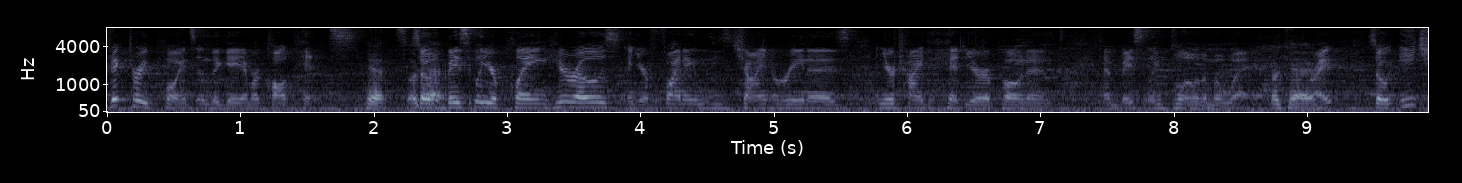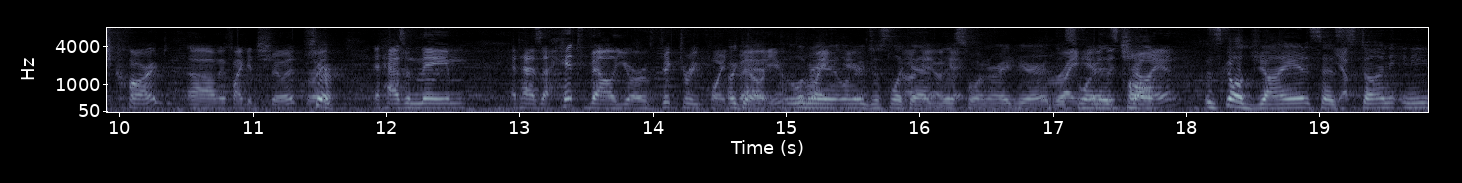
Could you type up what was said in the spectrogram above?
victory points in the game are called hits. Hits, So basically, you're playing heroes and you're fighting these giant arenas, and you're trying to hit your opponent and basically blow them away. Okay. Right. So each card, um, if I could show it, Sure. right, it has a name. It has a hit value or a victory point Okay, value. let me right let me just look Okay, at this one right here. This Right one here, is called giant. this is called giant. It says Yep. stun any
